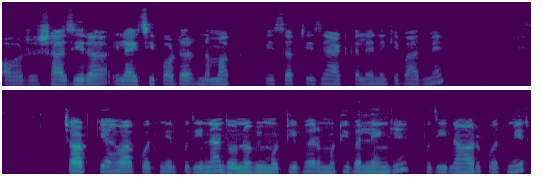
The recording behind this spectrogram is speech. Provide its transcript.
और शाज़ीरा, इलायची पाउडर, नमक, ये सब चीज़ें ऐड कर लेने के बाद में चॉप किया हुआ कोतमीर पुदीना दोनों भी मुट्ठी भर मुट्ठी भर लेंगे, पुदीना और कोतमीर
